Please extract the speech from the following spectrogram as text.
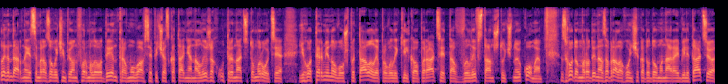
Легендарний семиразовий чемпіон Формули 1 травмувався під час катання на лижах у 13-му році. Його терміново ушпиталили, провели кілька операцій та ввели в стан штучної коми. Згодом родина забрала гонщика додому на реабілітацію.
